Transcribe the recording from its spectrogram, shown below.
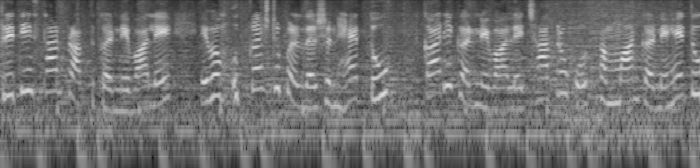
तृतीय स्थान प्राप्त करने वाले एवं उत्कृष्ट प्रदर्शन हेतु कार्य करने वाले छात्रों को सम्मान करने हेतु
